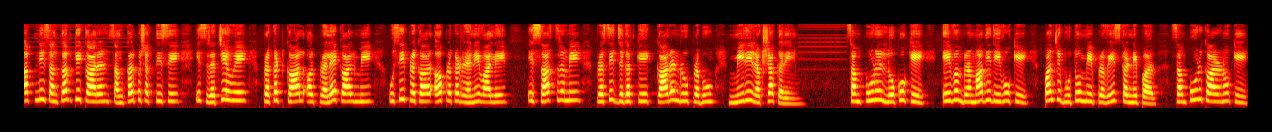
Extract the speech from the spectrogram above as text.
अपने संकल्प के कारण, संकल्प शक्ति से इस रचे हुए प्रकट काल और प्रलय काल में उसी प्रकार अप्रकट रहने वाले इस शास्त्र में प्रसिद्ध जगत के कारण रूप प्रभु मेरी रक्षा करें। संपूर्ण लोकों के एवं ब्रह्मादि देवों के पंचभूतों में प्रवेश करने पर संपूर्ण कारणों के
